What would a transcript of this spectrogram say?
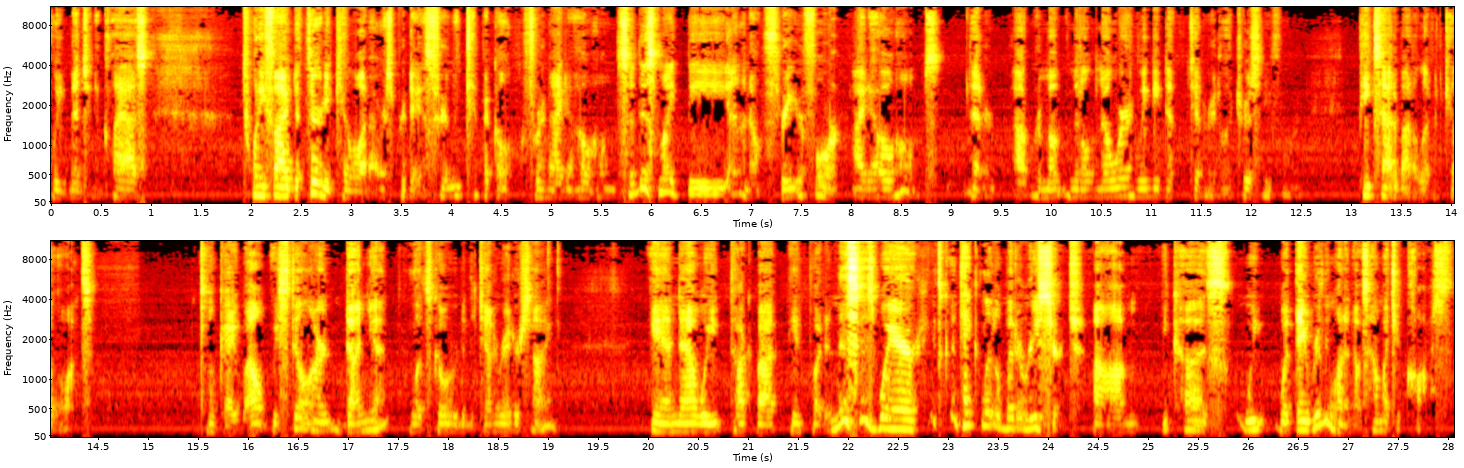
we mentioned in class, 25 to 30 kilowatt hours per day is fairly typical for an Idaho home. So this might be, I don't know, three or four Idaho homes that are out remote in the middle of nowhere and we need to generate electricity for. Peaks out about 11 kilowatts. Okay, well, we still aren't done yet. Let's go over to the generator side. And now we talk about the input. And this is where it's going to take a little bit of research. Um, because we what they really want to know is how much it costs.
